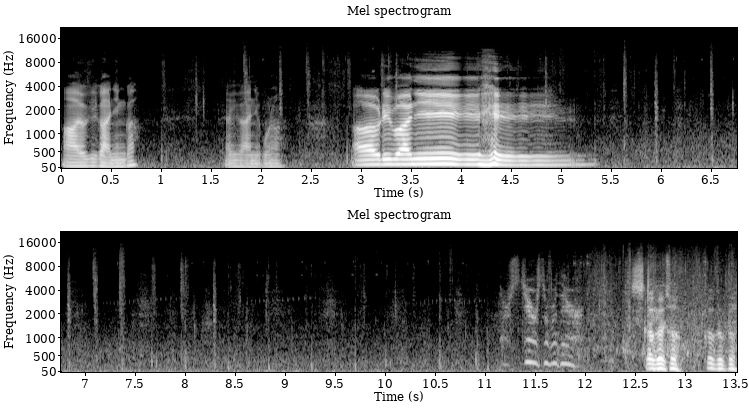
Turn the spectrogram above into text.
아 여기가 아닌가? 여기가 아니구나. 아 우리 마님. Go, go, go. Go, go, go.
